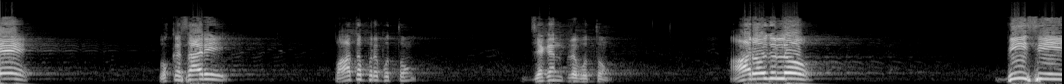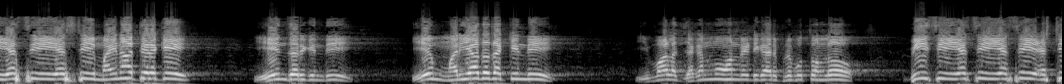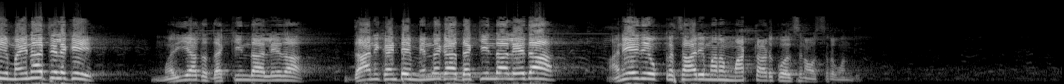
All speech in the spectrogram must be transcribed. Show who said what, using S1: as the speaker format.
S1: అంటే ఒక్కసారి పాత ప్రభుత్వం జగన్ ప్రభుత్వం. ఆ రోజుల్లో బీసీ ఎస్సీ ఎస్టీ మైనార్టీలకి ఏం జరిగింది? ఏం మర్యాద దక్కింది? ఇవాళ జగన్మోహన్ రెడ్డి గారి ప్రభుత్వంలో బీసీ ఎస్సీ ఎస్సీ ఎస్టీ మైనార్టీలకి మర్యాద దక్కిందా లేదా? దానికంటే మిన్నగా దక్కిందా లేదా? అనేది ఒక్కసారి మనం మాట్లాడుకోవాల్సిన అవసరం ఉంది.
